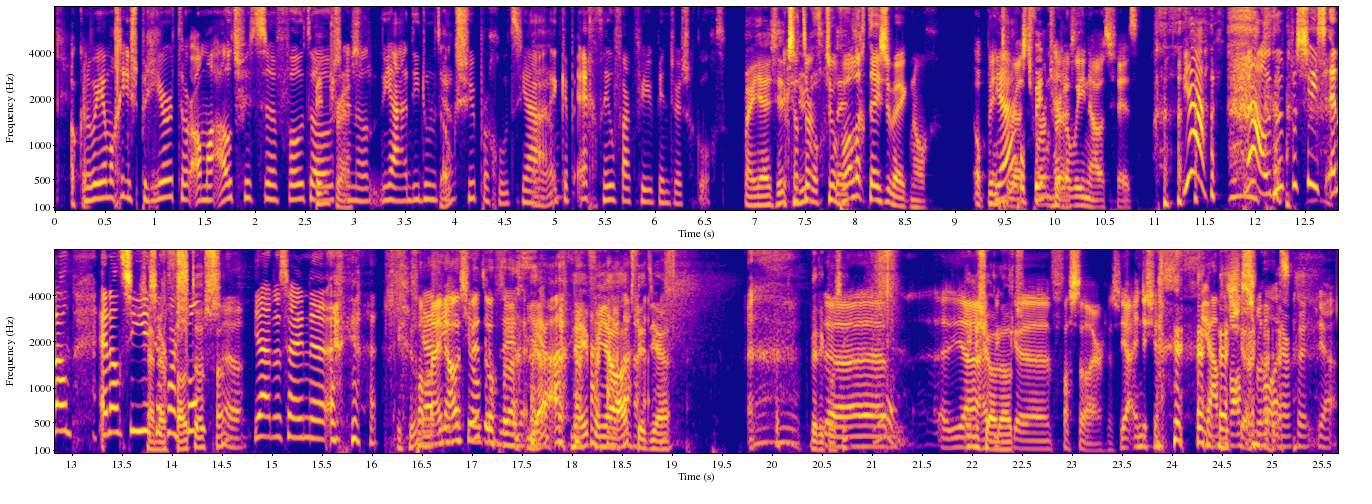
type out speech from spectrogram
Oké. Dan word je helemaal geïnspireerd door allemaal outfits, eh, foto's. Pinterest. En dan, ja, die doen het Ja? ook supergoed. Ja, Ja, ja. ik heb echt heel vaak via Pinterest gekocht. Maar jij zit Ik zat er nog toevallig steeds- deze week nog. Op Pinterest Op voor een Pinterest? Halloween outfit. Nou, dat precies. En dan, en dan zie je Zijn zeg maar foto's soms... van? Ja. Ja, dat zijn... eh? Van Ja, mijn outfit? Of, eh. Ja? Ja. Nee, van jouw outfit, ja. Wil ik wel zien. Ja, In de show heb ik notes. eh, vast wel ergens. Ja, in de show. Ja, vast wel notes. erg. Ja.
